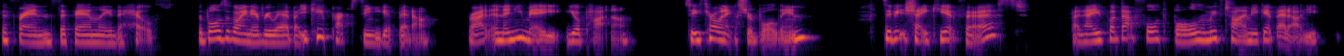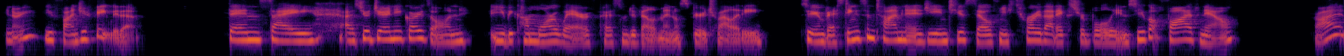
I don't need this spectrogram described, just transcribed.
the friends, the family, the health. The balls are going everywhere, but you keep practicing, you get better, right? And then you meet your partner. So you throw an extra ball in. It's a bit shaky at first, but now you've got that fourth ball, and with time you get better. You you know, you find your feet with it. Then say as your journey goes on, you become more aware of personal development or spirituality. So you're investing some time and energy into yourself and you throw that extra ball in. So you've got five now, right?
